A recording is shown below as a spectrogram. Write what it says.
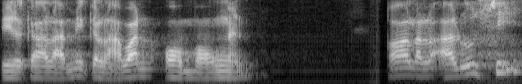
bil kalami kelawan omongan. Qala al-alusi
